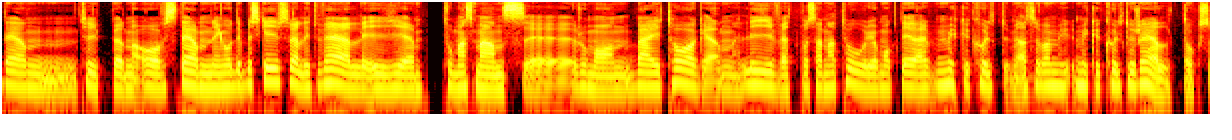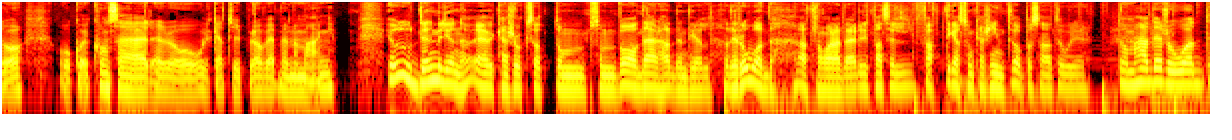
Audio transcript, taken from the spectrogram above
den typen av stämning och det beskrivs väldigt väl i eh, Thomas Manns eh, roman Bergtagen, livet på sanatorium och det är mycket, kultur, alltså var mycket kulturellt också och konserter och olika typer av evenemang. Ja, och den miljön är kanske också att de som var där hade en del hade råd att vara där. Det fanns väl fattiga som kanske inte var på sanatorier? De hade råd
